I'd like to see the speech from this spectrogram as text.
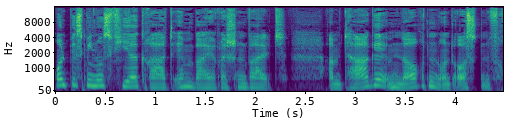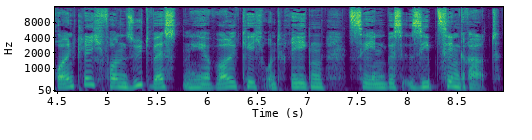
und bis minus 4 Grad im Bayerischen Wald. Am Tage im Norden und Osten freundlich, von Südwesten her wolkig und Regen 10 bis 17 Grad.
